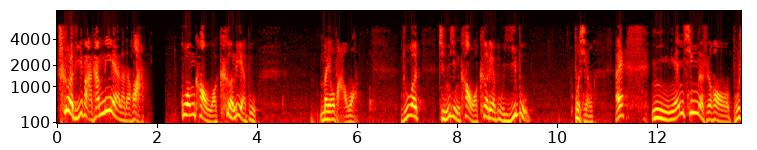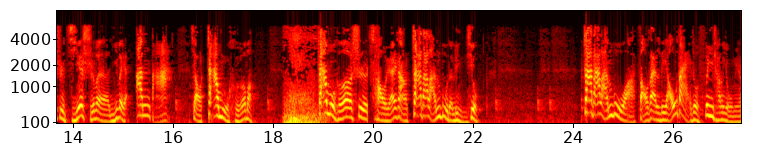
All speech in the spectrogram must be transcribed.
彻底把他灭了的话，光靠我克烈部没有把握。如果仅仅靠我克烈部一部不行。哎，你年轻的时候不是结识了一位安达，叫扎木合吗？扎木合是草原上扎达兰部的领袖。扎达兰部啊，早在辽代就非常有名，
